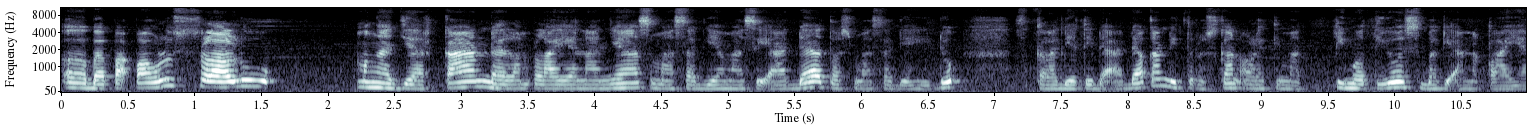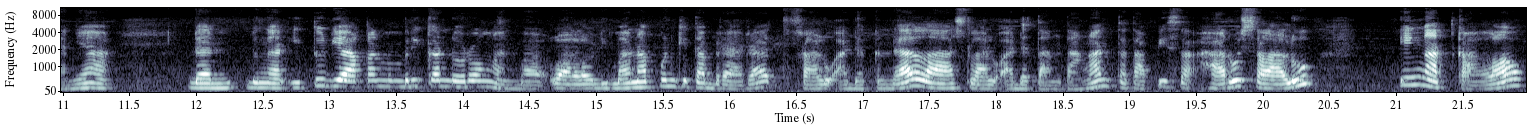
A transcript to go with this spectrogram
uh, Bapak Paulus selalu mengajarkan dalam pelayanannya semasa dia masih ada atau semasa dia hidup. Setelah dia tidak ada kan diteruskan oleh Timotius sebagai anak layannya. Dan dengan itu dia akan memberikan dorongan walau di mana pun kita berada selalu ada kendala selalu ada tantangan tetapi harus selalu ingat kalau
